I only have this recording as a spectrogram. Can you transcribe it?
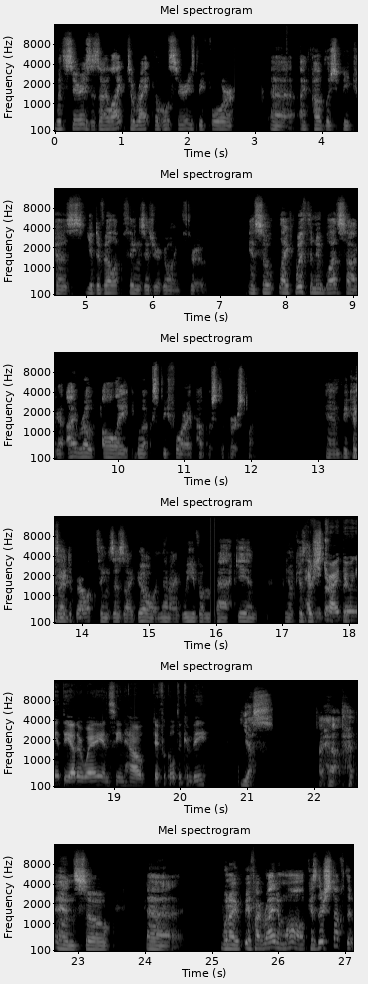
with series is I like to write the whole series before uh, I publish because you develop things as you're going through. And so, like with the New Blood Saga, I wrote all eight books before I published the first one. and because I Mhm. develop things as I go, and then I weave them back in. You know, because Have you tried doing it the other way and seen how difficult it can be? Yes, I have. And so uh, when I if I write them all, because there's stuff that,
